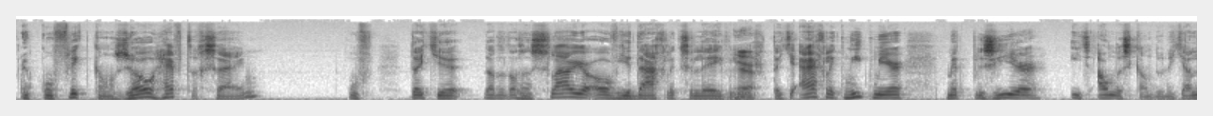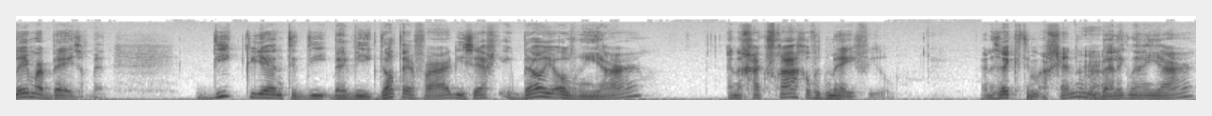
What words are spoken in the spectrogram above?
een conflict kan zo heftig zijn. Of dat, je, dat het als een sluier over je dagelijkse leven Ja. ligt. Dat je eigenlijk niet meer met plezier iets anders kan doen. Dat je alleen maar bezig bent. Die cliënten die, bij wie ik dat ervaar, die zeggen: Ik bel je over een jaar. En dan ga ik vragen of het meeviel. En dan zet ik het in mijn agenda. Dan Ja. bel ik na een jaar.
